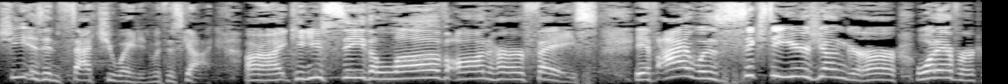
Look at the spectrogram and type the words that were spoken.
She is infatuated with this guy. All right. Can you see the love on her face? If I was 60 years younger or whatever,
